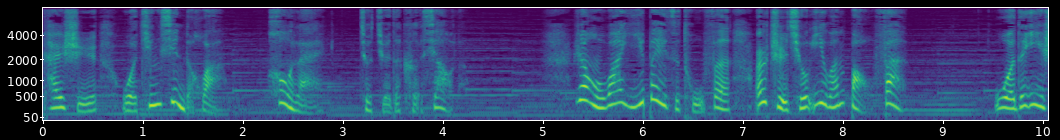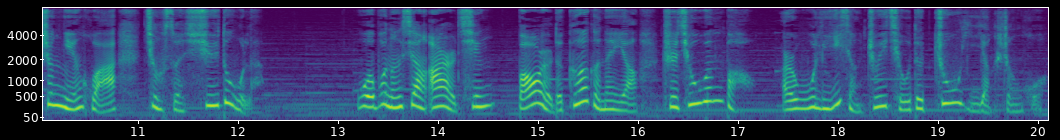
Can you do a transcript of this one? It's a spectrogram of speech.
开始我听信的话，后来就觉得可笑了。让我挖一辈子土粪而只求一碗饱饭，我的一生年华就算虚度了。我不能像阿尔青、保尔的哥哥那样只求温饱而无理想追求的猪一样生活。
